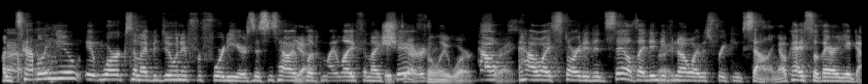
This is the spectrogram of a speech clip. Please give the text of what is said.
I'm telling you, it works. And I've been doing it for 40 years. This is how I've yeah. lived my life. And I it shared definitely works, how, right. how I started in sales. I didn't right. even know I was freaking selling. Okay. So there you go.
